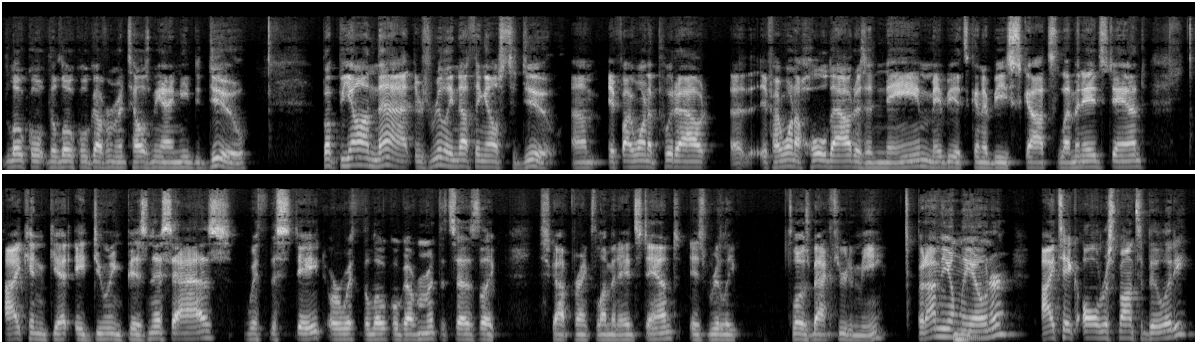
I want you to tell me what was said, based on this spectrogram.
local the local government tells me i need to do but beyond that, there's really nothing else to do. Um, if I want to put out, uh, if I want to hold out as a name, maybe it's going to be Scott's Lemonade Stand. I can get a doing business as with the state or with the local government that says like Scott Frank's Lemonade Stand is really flows back through to me. But I'm the only mm-hmm. owner. I take all responsibility.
